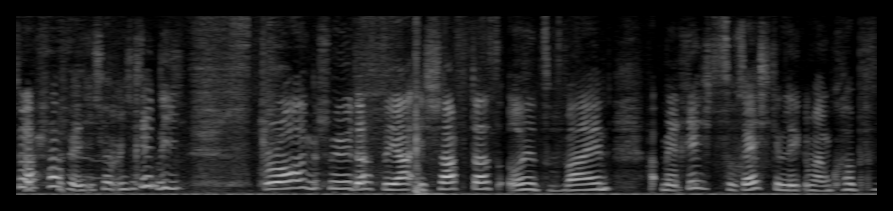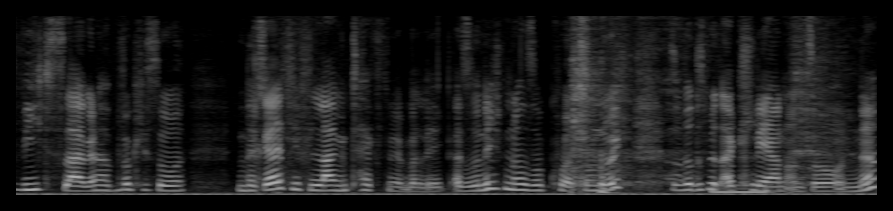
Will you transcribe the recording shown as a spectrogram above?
Das schaffe ich. Ich habe mich richtig strong gefühlt, dachte, ja, ich schaffe das, ohne zu weinen. Habe mir richtig zurechtgelegt in meinem Kopf, wie ich das sage und habe wirklich so einen relativ langen Text mir überlegt. Also nicht nur so kurz, sondern wirklich, so wird es mit erklären und so, und, ne?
